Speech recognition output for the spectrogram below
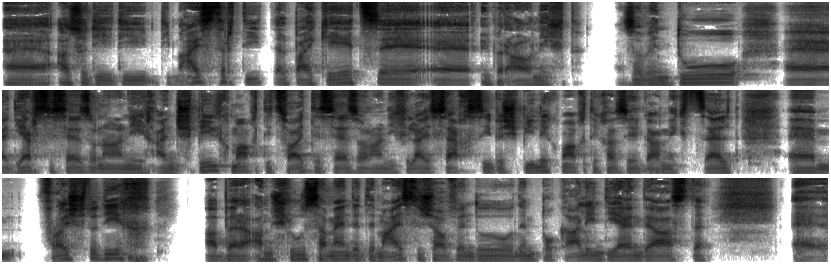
Äh, also die, die, die Meistertitel bei GC äh, überall nicht. Also wenn du äh, die erste Saison habe ich ein Spiel gemacht, die zweite Saison habe ich vielleicht sechs, sieben Spiele gemacht, ich habe sie gar nicht zählt. Ähm, freust du dich? Aber am Schluss, am Ende der Meisterschaft, wenn du den Pokal in die Hände hast, äh,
